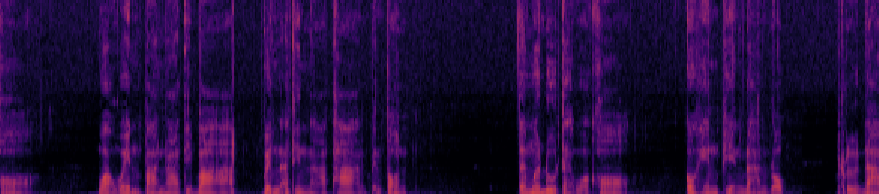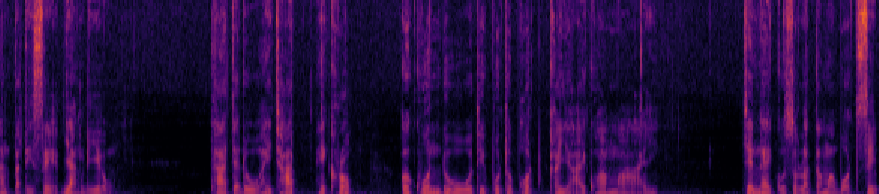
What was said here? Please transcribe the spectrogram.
ข้อ ว่าเว้นปานาติบาตเว้นอธินาทานเป็นต้น แต่เมื่อดูแต่หัวข้อก็เห็นเพียงด้านลบ หรือด้านปฏิเสธอย่างเดียว ถ้าจะดูให้ชัดให้ครบ ก็ควรดูที่พุทธพจน์ขยายความหมาย เช่นในกุศลกรรมบทสิบ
